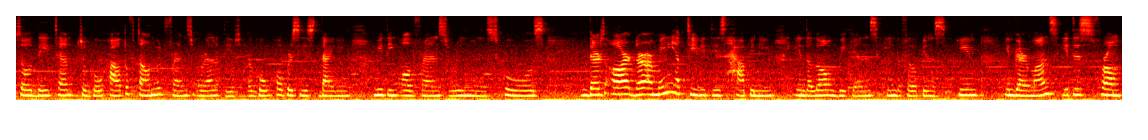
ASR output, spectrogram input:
So they tend to go out of town with friends or relatives or go overseas dining meeting old friends reunion in schools. There's are there are many activities happening in the long weekends in the philippines. In in Ber months it is from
